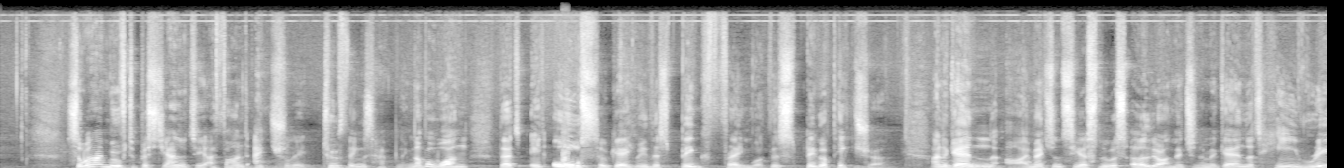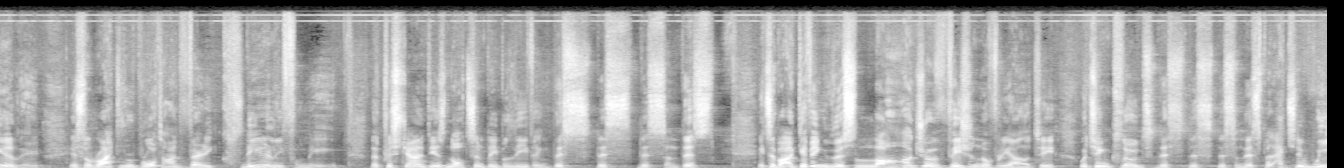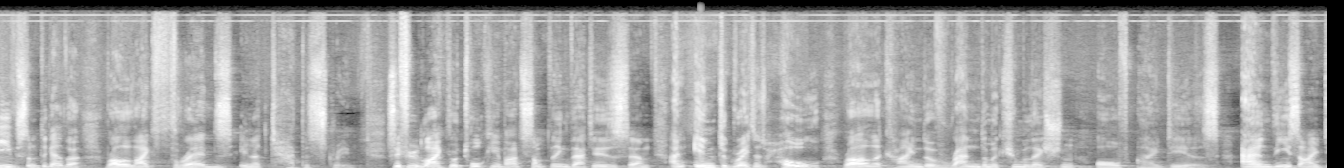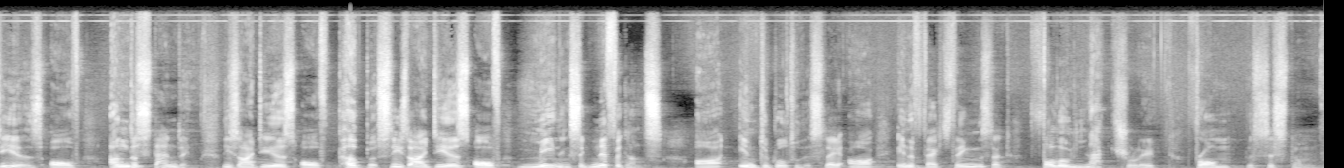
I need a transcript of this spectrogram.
So when I moved to Christianity, I found actually two things happening. Number one, that it also gave me this big framework, this bigger picture and again, I mentioned C.S. Lewis earlier, I mentioned him again, that he really is the writer who brought out very clearly for me that Christianity is not simply believing this, this, this, and this, it's about giving this larger vision of reality, which includes this, this, this, and this, but actually weaves them together rather like threads in a tapestry. So, if you like, you're talking about something that is um, an integrated whole rather than a kind of random accumulation of ideas. And these ideas of understanding, these ideas of purpose, these ideas of meaning, significance, are integral to this. They are, in effect, things that follow naturally from the system.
